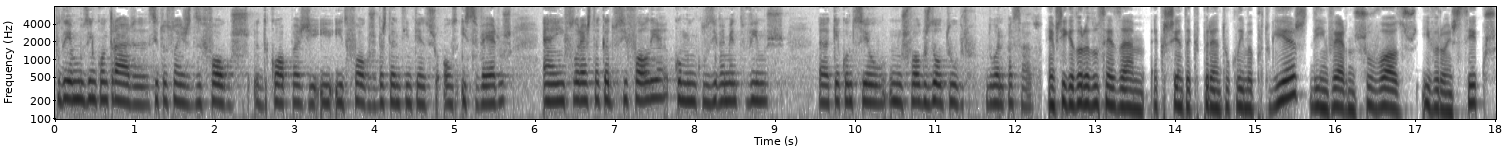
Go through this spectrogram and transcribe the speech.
podemos encontrar situações de fogos de copas e, e de fogos bastante intensos e severos em floresta caducifólia, como inclusivamente vimos uh, que aconteceu nos fogos de outubro do ano passado. A investigadora do CESAM acrescenta que perante o clima português, de invernos chuvosos e verões secos,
